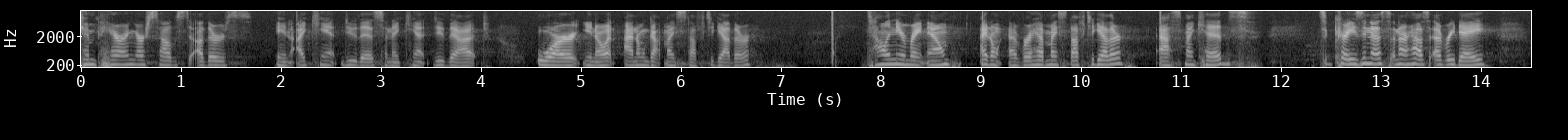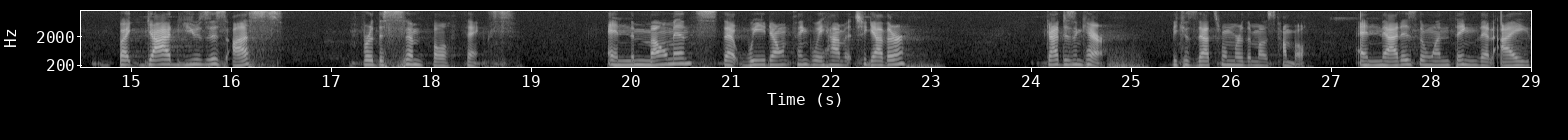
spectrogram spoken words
comparing ourselves to others and I can't do this and I can't do that or you know what, I don't got my stuff together. telling you right now, I don't ever have my stuff together. Ask my kids. It's a craziness in our house every day, but God uses us for the simple things. And the moments that we don't think we have it together, God doesn't care because that's when we're the most humble. And that is the one thing that I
